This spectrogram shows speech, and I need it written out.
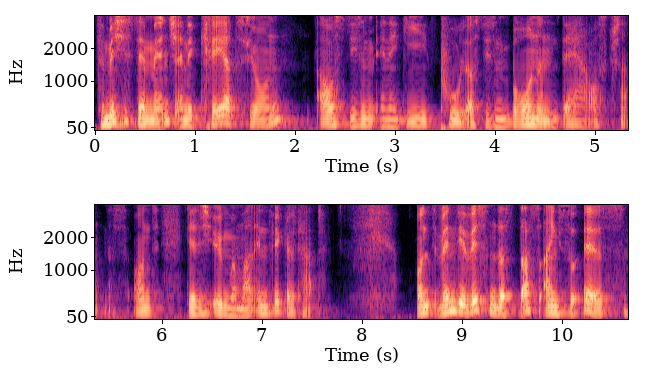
Für mich ist der Mensch eine Kreation aus diesem Energiepool, aus diesem Brunnen, der herausgestanden ist und der sich irgendwann mal entwickelt hat. Und wenn wir wissen, dass das eigentlich so ist,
